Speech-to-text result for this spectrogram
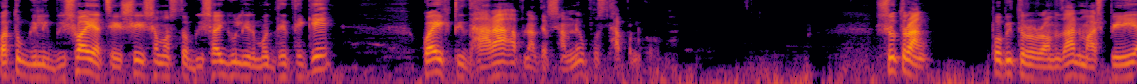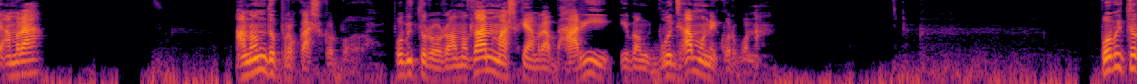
কতকগুলি বিষয় আছে, সেই সমস্ত বিষয়গুলির মধ্যে থেকে কয়েকটি ধারা আপনাদের সামনে উপস্থাপন করব। সুতরাং পবিত্র রমজান মাস পেয়ে আমরা আনন্দ প্রকাশ করব। পবিত্র রমজান মাসকে আমরা ভারী এবং বোঝা মনে করব না। পবিত্র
